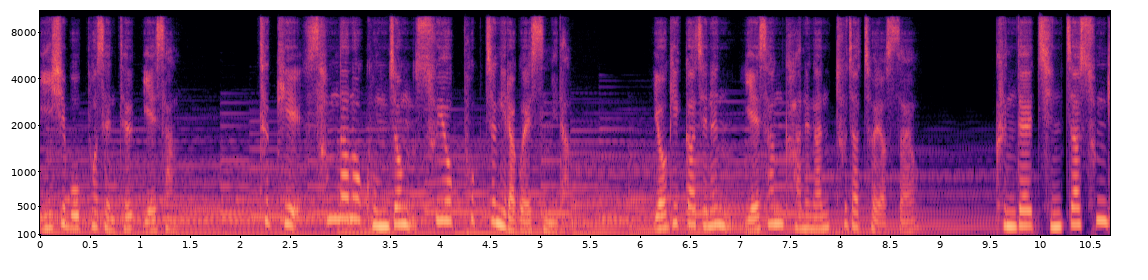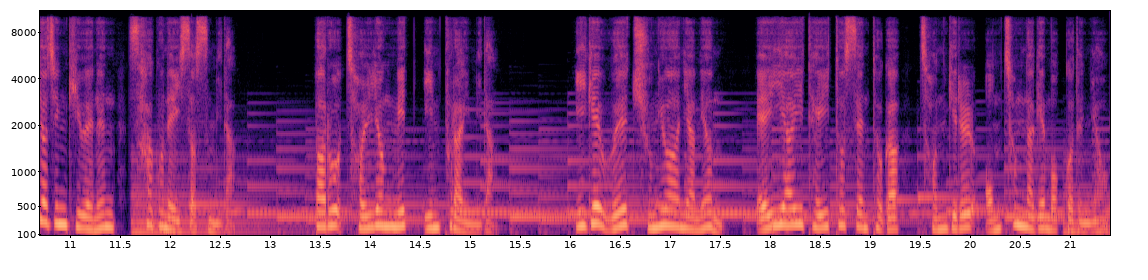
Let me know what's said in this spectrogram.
25% 예상. 특히 3나노 공정 수요 폭증이라고 했습니다. 여기까지는 예상 가능한 투자처였어요. 근데 진짜 숨겨진 기회는 4군에 있었습니다. 바로 전력 및 인프라입니다. 이게 왜 중요하냐면 AI 데이터 센터가 전기를 엄청나게 먹거든요.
